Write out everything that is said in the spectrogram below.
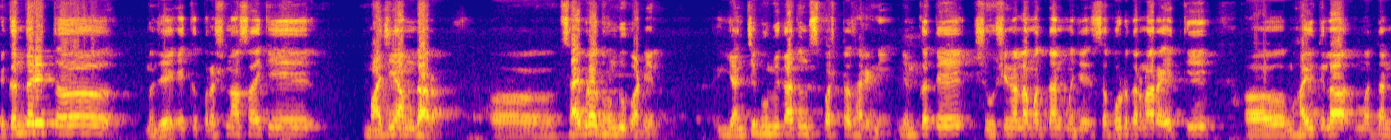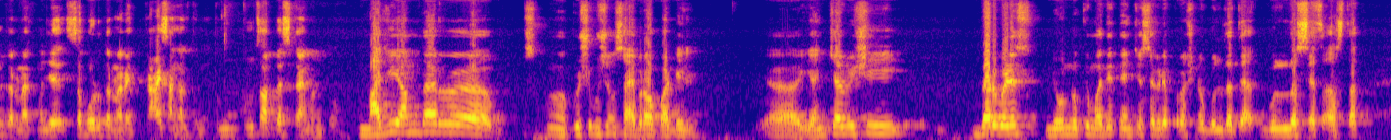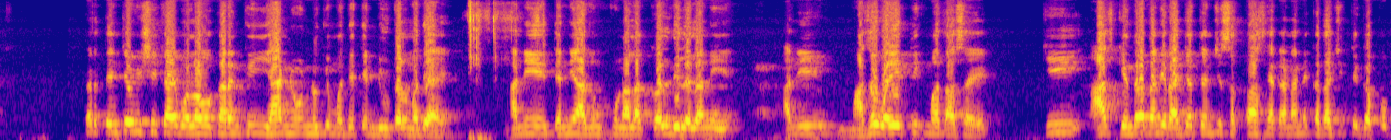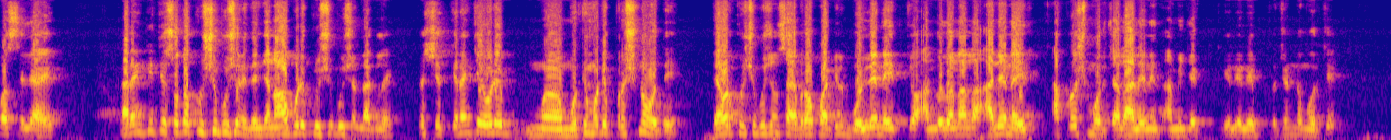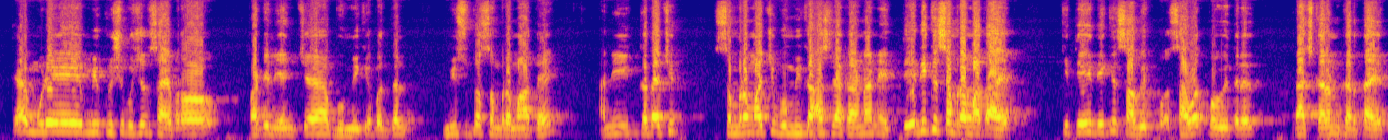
एकंदरीत म्हणजे एक प्रश्न असा आहे की माजी आमदार साहेबराव धोंडू पाटील यांची भूमिका अजून स्पष्ट झाली नाही. नेमकं ते शिवसेनेला मतदान म्हणजे सपोर्ट करणार आहेत की महायुतीला मतदान करणार म्हणजे सपोर्ट करणार आहेत? काय सांगाल तुम्ही? तुम- तुमचा अभ्यास काय म्हणतो? माजी आमदार कृषीभूषण साहेबराव पाटील यांच्याविषयी दरवेळेस निवडणुकीमध्ये त्यांचे सगळे प्रश्न गुलदस्या गुलदस्याच असतात. तर त्यांच्याविषयी काय बोलावं? कारण की ह्या निवडणुकीमध्ये ते न्यूट्रलमध्ये आहे. आणि त्यांनी अजून कुणाला कल दिलेला नाही आणि माझं वैयक्तिक मत असं आहे की आज केंद्रात आणि राज्यात त्यांची सत्ता असल्याकारणाने कदाचित ते गप्प बसलेले आहेत. कारण की ते स्वतः कृषीभूषण आहे. त्यांच्या नावापुढे कृषीभूषण लागलंय. तर शेतकऱ्यांचे एवढे म- मोठे मोठे प्रश्न होते. त्यावर कृषीभूषण साहेबराव पाटील बोलले नाहीत किंवा आंदोलनाला आले नाहीत आक्रोश मोर्चाला आले नाहीत आम्ही जे केलेले प्रचंड मोर्चे. त्यामुळे मी कृषीभूषण साहेबराव पाटील यांच्या भूमिकेबद्दल मी सुद्धा संभ्रमात आहे. आणि कदाचित संभ्रमाची भूमिका असल्या कारणाने ते देखील संभ्रमात आहेत की ते देखील सावध सावध पवित्र राजकारण करतायत.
